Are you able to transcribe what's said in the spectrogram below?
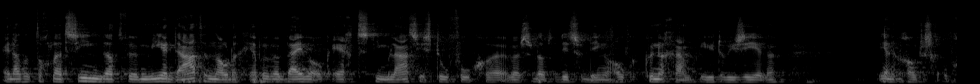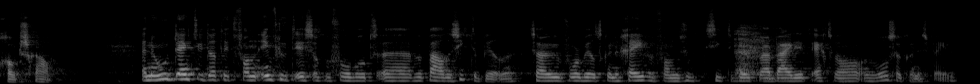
En dat het toch laat zien dat we meer data nodig hebben waarbij we ook echt stimulaties toevoegen, zodat we dit soort dingen ook kunnen gaan prioriseren in ja. een grote, op een grote schaal. En hoe denkt u dat dit van invloed is op bijvoorbeeld uh, bepaalde ziektebeelden? Zou u een voorbeeld kunnen geven van een ziektebeeld waarbij dit echt wel een rol zou kunnen spelen?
